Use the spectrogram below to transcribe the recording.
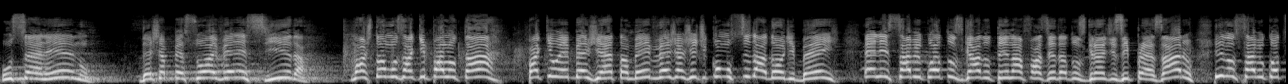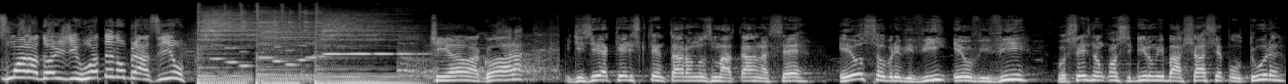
o sereno deixa a pessoa envelhecida. Nós estamos aqui para lutar para que o IBGE também veja a gente como cidadão de bem. Ele sabe quantos gado tem na fazenda dos grandes empresários e não sabe quantos moradores de rua tem no Brasil. Tião agora dizer àqueles que tentaram nos matar na Sé, eu sobrevivi, eu vivi, vocês não conseguiram me baixar a sepultura,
